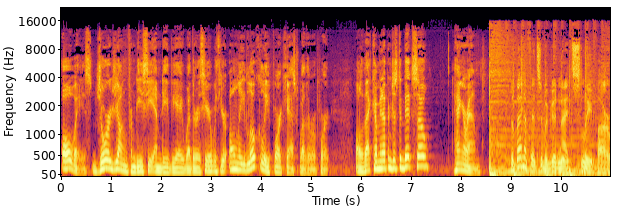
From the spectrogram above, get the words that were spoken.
always, George Young from DCMDVA Weather is here with your only locally forecast weather report. All of that coming up in just a bit, so hang around. The benefits of a good night's sleep are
